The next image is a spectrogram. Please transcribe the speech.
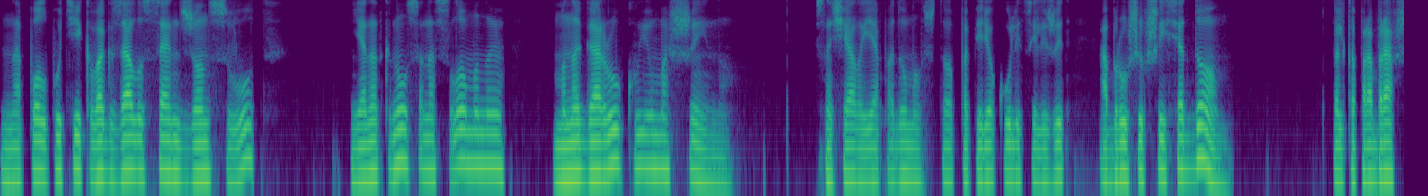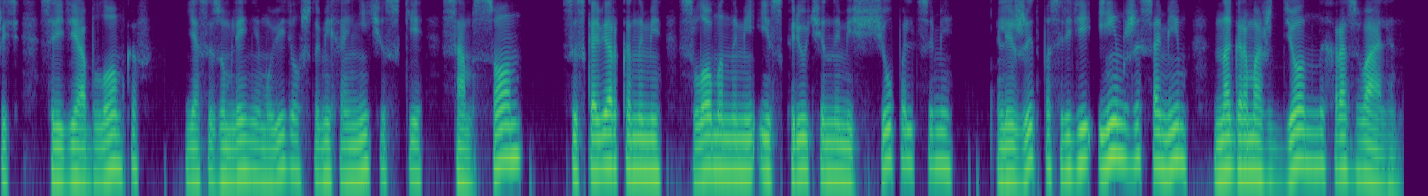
На полпути к вокзалу Сент-Джонс-Вуд я наткнулся на сломанную многорукую машину. Сначала я подумал, что поперек улицы лежит обрушившийся дом. Только пробравшись среди обломков, я с изумлением увидел, что механический Самсон — с исковерканными, сломанными и скрюченными щупальцами лежит посреди им же самим нагроможденных развалин.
